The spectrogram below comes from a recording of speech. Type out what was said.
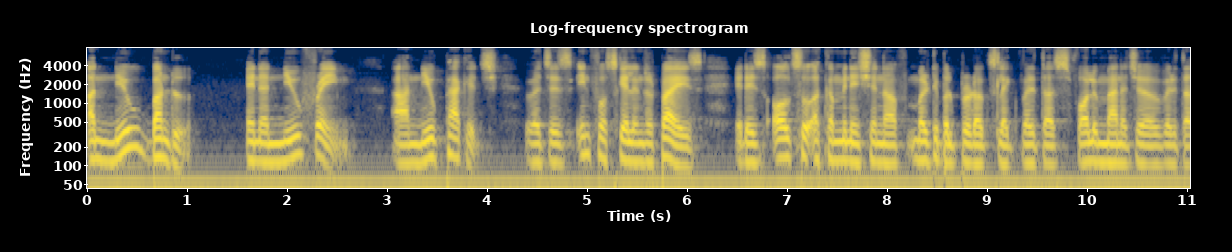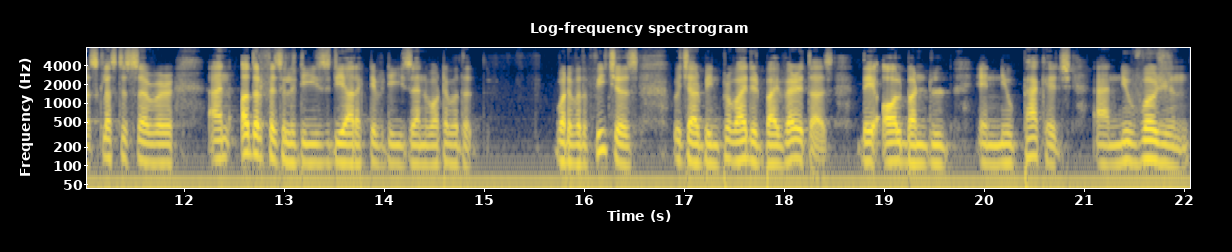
a new bundle in a new frame a new package which is infoscale enterprise. It is also a combination of multiple products like veritas volume manager veritas cluster server and other facilities dr activities and whatever the whatever the features which are being provided by Veritas they all bundled in new package and new version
